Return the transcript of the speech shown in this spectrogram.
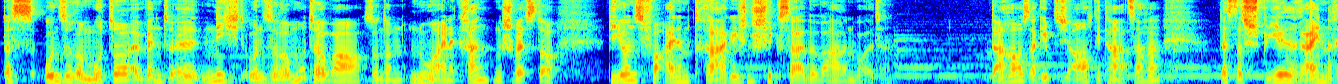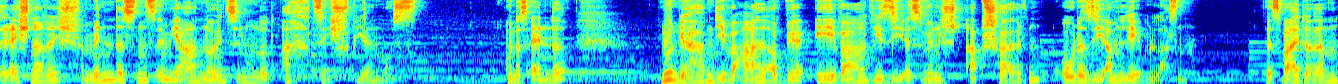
dass unsere Mutter eventuell nicht unsere Mutter war, sondern nur eine Krankenschwester, die uns vor einem tragischen Schicksal bewahren wollte. Daraus ergibt sich auch die Tatsache, dass das Spiel rein rechnerisch mindestens im Jahr 1980 spielen muss. Und das Ende? Nun, wir haben die Wahl, ob wir Eva, wie sie es wünscht, abschalten oder sie am Leben lassen. Des Weiteren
